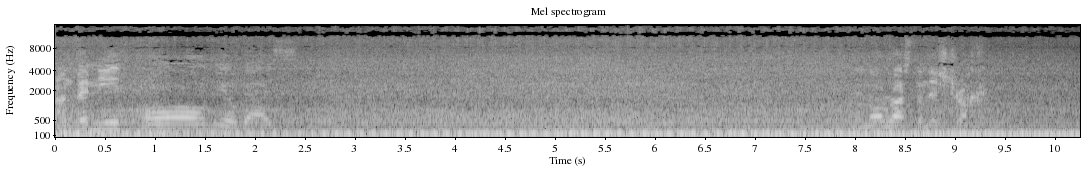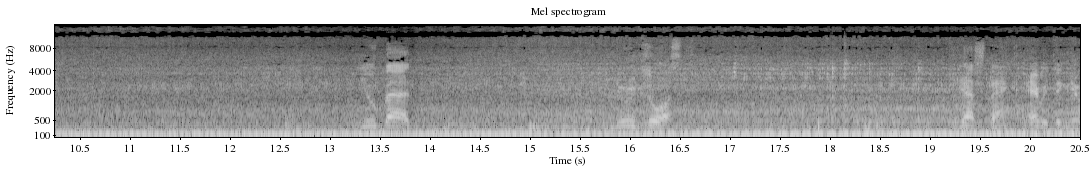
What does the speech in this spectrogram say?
Underneath all new guys. And no rust in this truck. New bed new exhaust, gas tank, everything new.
